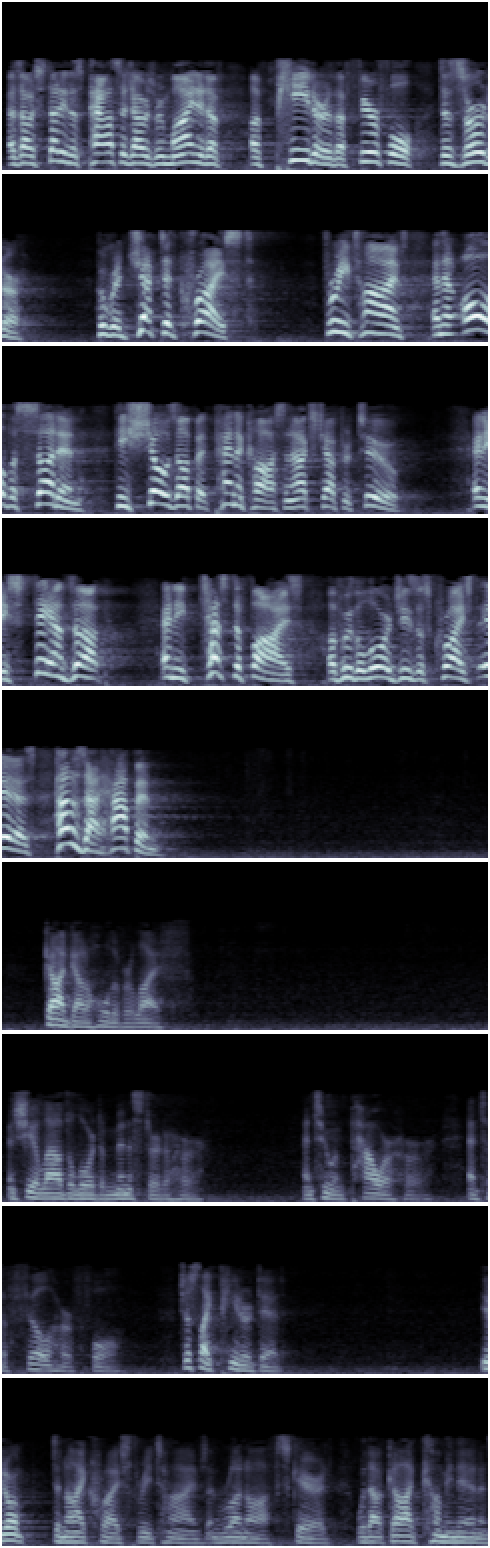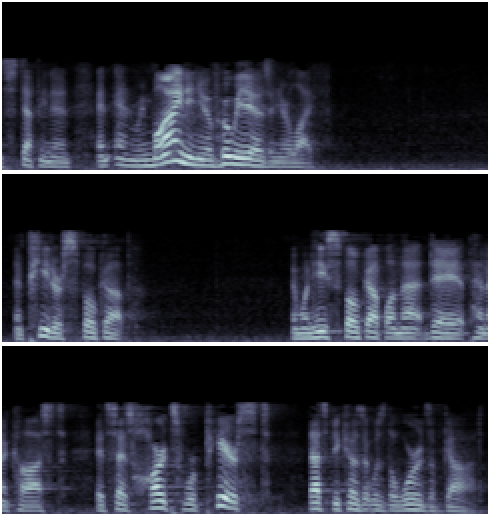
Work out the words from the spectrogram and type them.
As I was studying this passage, I was reminded of, of Peter, the fearful deserter, who rejected Christ three times, and then all of a sudden, he shows up at Pentecost in Acts chapter 2. And he stands up and he testifies of who the Lord Jesus Christ is. How does that happen? God got a hold of her life. And she allowed the Lord to minister to her and to empower her and to fill her full, just like Peter did. You don't deny Christ three times and run off scared. without God coming in and stepping in and, and reminding you of who He is in your life. And Peter spoke up. And when he spoke up on that day at Pentecost, it says hearts were pierced. That's because it was the words of God.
